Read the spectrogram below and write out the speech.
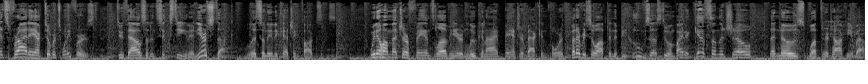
It's Friday, October 21st, 2016, and you're stuck listening to Catching Foxes. We know how much our fans love hearing Luke and I banter back and forth, but every so often it behooves us to invite a guest on the show that knows what they're talking about.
